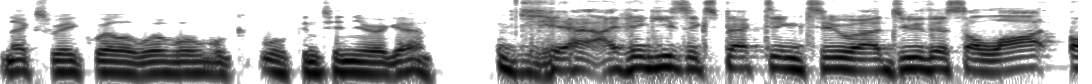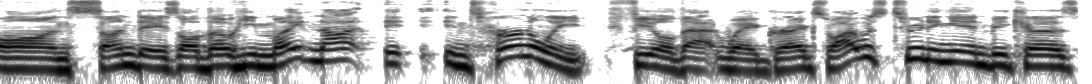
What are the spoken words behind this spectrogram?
Next week, we'll, we'll, we'll, we'll continue again. Yeah, I think he's expecting to uh, do this a lot on Sundays, although he might not internally feel that way, Greg. So I was tuning in because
